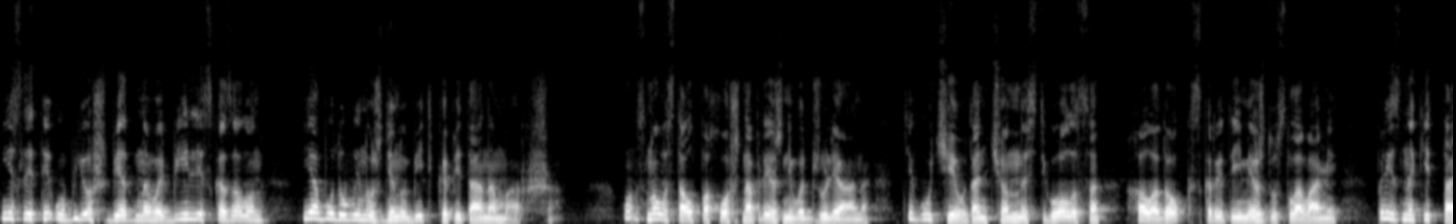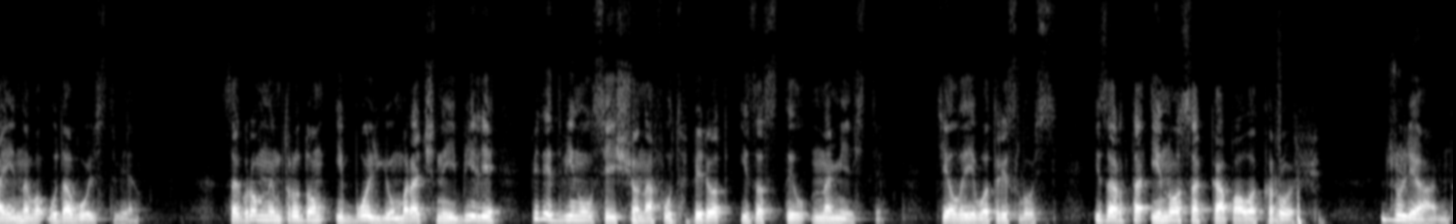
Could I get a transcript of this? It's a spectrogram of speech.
«Если ты убьешь бедного Билли, — сказал он, — я буду вынужден убить капитана Марша». Он снова стал похож на прежнего Джулиана. Тягучая утонченность голоса, холодок, скрытый между словами, признаки тайного удовольствия. С огромным трудом и болью мрачный Билли передвинулся еще на фут вперед и застыл на месте. Тело его тряслось. Изо рта и носа капала кровь. «Джулиан»,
